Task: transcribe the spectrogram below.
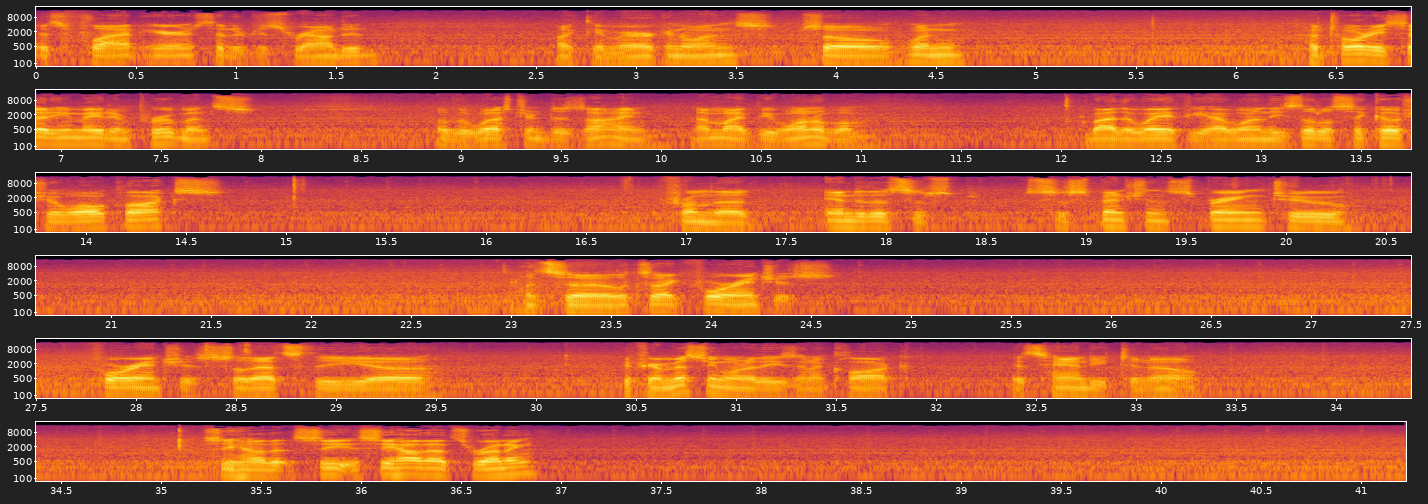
It's flat here instead of just rounded like the American ones. So when Hattori said he made improvements of the Western design that might be one of them. By the way if you have one of these little Seikosha wall clocks from the end of the sus suspension spring to it's uh, looks like four inches. Four inches. So that's the uh, if you're missing one of these in a clock it's handy to know see how that see see how that's running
